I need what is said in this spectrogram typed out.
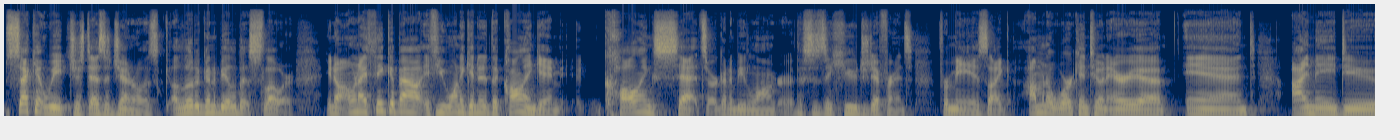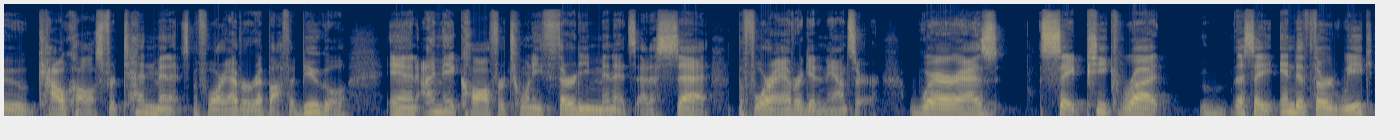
second week just as a general is a little going to be a little bit slower you know when i think about if you want to get into the calling game calling sets are going to be longer. This is a huge difference for me. Is like I'm going to work into an area and I may do cow calls for 10 minutes before I ever rip off a bugle. And I may call for 20, 30 minutes at a set before I ever get an answer. Whereas, say, peak rut let's say into third week,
